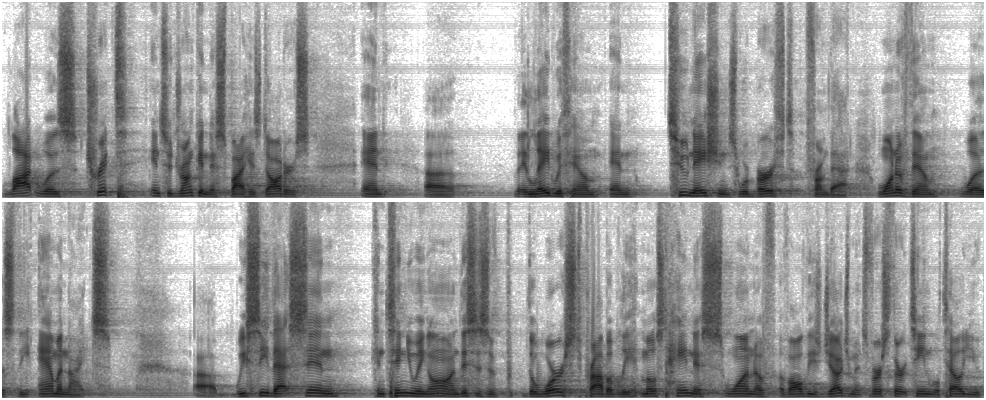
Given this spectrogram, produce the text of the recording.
Lot was tricked into drunkenness by his daughters, and uh, they laid with him, and two nations were birthed from that. One of them was the Ammonites. Uh, we see that sin continuing on, this is a, the worst, probably, most heinous one of, of all these judgments. Verse 13 will tell you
